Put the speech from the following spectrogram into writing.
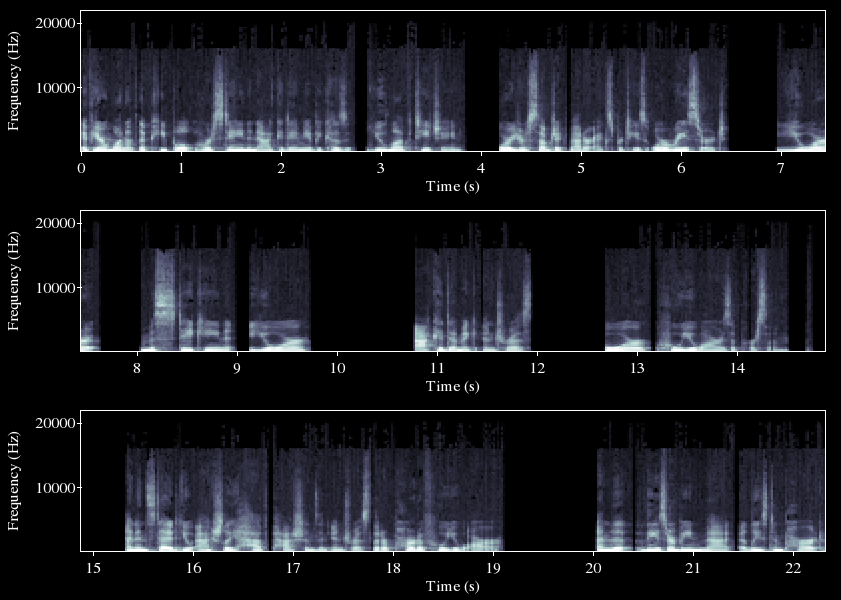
If you're one of the people who are staying in academia because you love teaching or your subject matter expertise or research, you're mistaking your academic interest for who you are as a person. And instead, you actually have passions and interests that are part of who you are. And that these are being met, at least in part,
